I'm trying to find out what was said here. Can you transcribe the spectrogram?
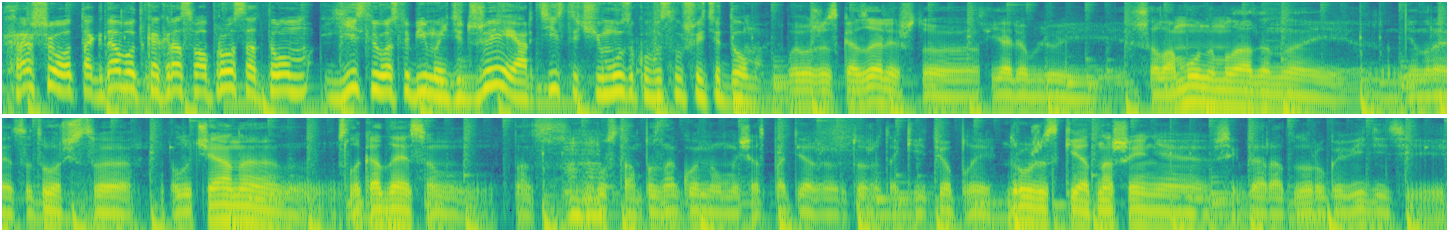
Хорошо, тогда вот как раз вопрос о том, есть ли у вас любимые диджеи, артисты, чью музыку вы слушаете дома? Вы уже сказали, что я люблю и Соломона Младена, и мне нравится творчество Лучана с Локодайсом. Нас Рустам познакомил, мы сейчас поддерживаем тоже такие теплые дружеские отношения. Всегда рад друга видеть. И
